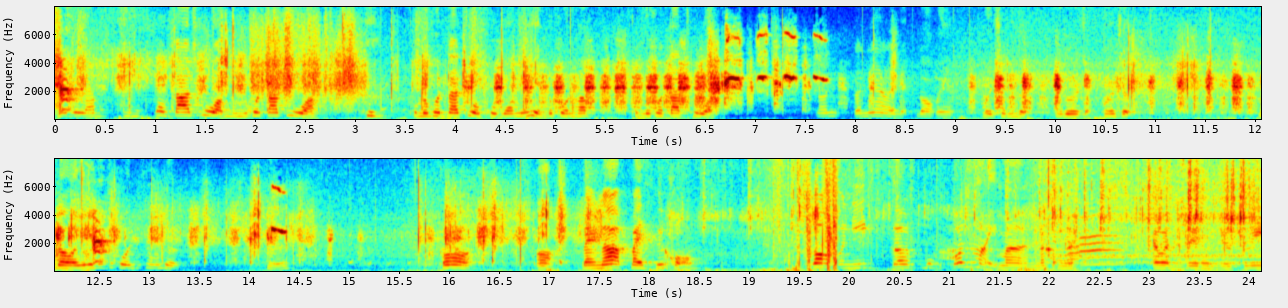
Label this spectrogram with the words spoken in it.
ไม่เป็นไรผมผมตาถั่วผมเป็นคนตาถั่ว ผมเป็นคนตาถั่ว ผมมองไม่เห็นทุกคนครับ ผมเป็นคนตาถั่ว แล้วเนี่ยอะไรเนี่ย ดอกอะไรเนี่ยเฮ้ยช่างมันเถอะม่รู้จะช่างมันเถอะดอกยังไม่ทุกคนช่างมันเถอะนะก็อ๋อแบ่งละไปซื้อของ ก็วันนี้เราปลูกต้นใหม่มานะครับนะไอวันเซนยูทรี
